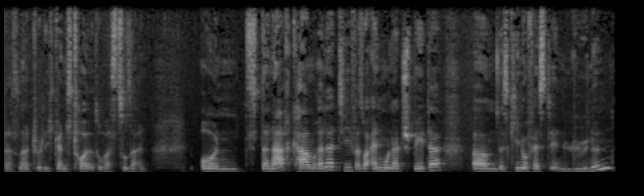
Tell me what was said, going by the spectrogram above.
Das ist natürlich ganz toll, sowas zu sein. Und danach kam relativ, also einen Monat später, ähm, das Kinofest in Lünen.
